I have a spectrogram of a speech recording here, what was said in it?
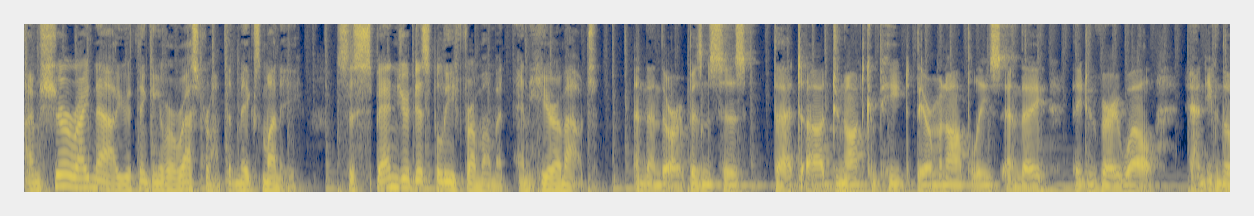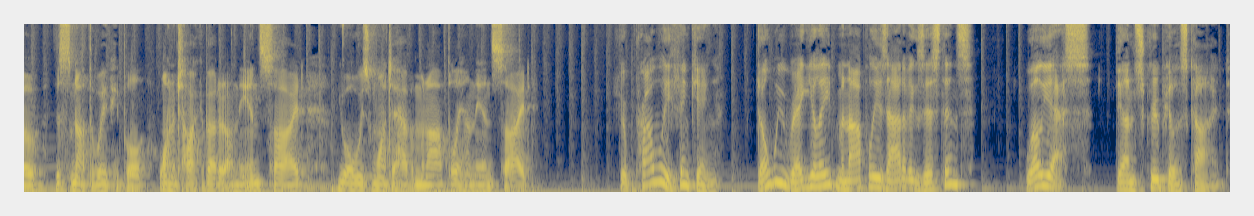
I'm sure right now you're thinking of a restaurant that makes money. Suspend your disbelief for a moment and hear them out. And then there are businesses that uh, do not compete. They are monopolies and they, they do very well. And even though this is not the way people want to talk about it on the inside, you always want to have a monopoly on the inside. You're probably thinking, don't we regulate monopolies out of existence? Well, yes, the unscrupulous kind.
